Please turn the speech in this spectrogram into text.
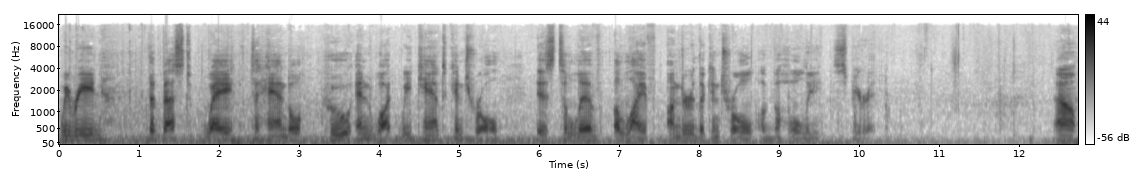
we read the best way to handle who and what we can't control is to live a life under the control of the Holy Spirit. Now,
